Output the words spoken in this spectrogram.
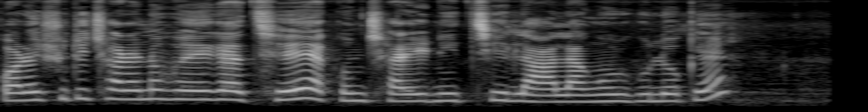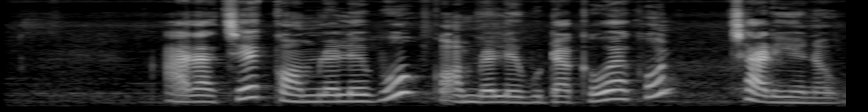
কড়াইশুঁটি ছাড়ানো হয়ে গেছে, এখন ছাড়িয়ে নিচ্ছি লাল আঙুরগুলোকে। আর আছে কমলা লেবু কমলা লেবুটাকেও এখন ছাড়িয়ে নেব।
